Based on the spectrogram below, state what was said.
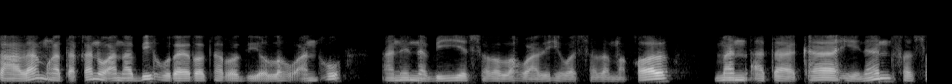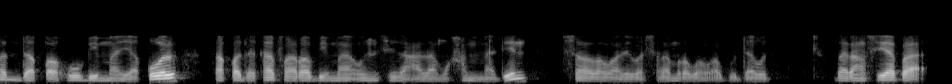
taala mengatakan wa an Abi Hurairah radhiyallahu anhu anin Nabi sallallahu alaihi wasallam qala man ata kahinan fasaddaqahu bima yaqul faqad kafara bima unsila ala Muhammadin Sallallahu Alaihi Wasallam rawahu Abu Dawud. Barang siapa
